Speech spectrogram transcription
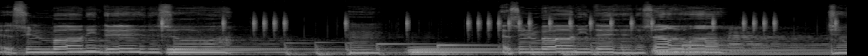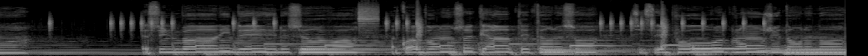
Est-ce une bonne idée de se revoir? Hmm. Est-ce une bonne idée de se revoir? Dis-moi. Est-ce une bonne idée de se revoir? À quoi bon se capter tard le soir? Si c'est pour replonger dans le noir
